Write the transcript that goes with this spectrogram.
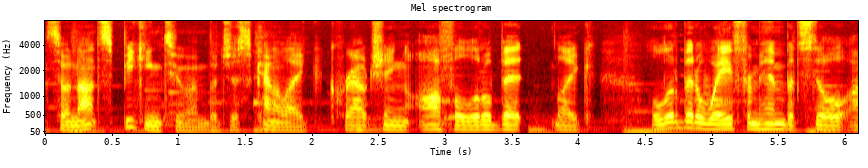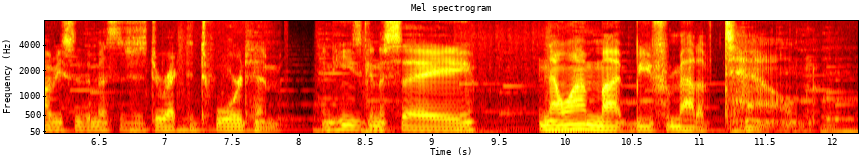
so, not speaking to him, but just kind of like crouching off a little bit, like a little bit away from him, but still, obviously, the message is directed toward him. And he's going to say, Now, I might be from out of town,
